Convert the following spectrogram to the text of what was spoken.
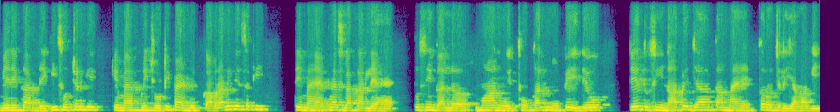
ਮੇਰੇ ਘਰ ਦੇ ਕੀ ਸੋਚਣਗੇ ਕਿ ਮੈਂ ਆਪਣੀ ਛੋਟੀ ਭੈਣ ਨੂੰ ਕਮਰਾ ਨਹੀਂ ਦੇ ਸਕੀ? ਤੇ ਮੈਂ ਫੈਸਲਾ ਕਰ ਲਿਆ ਹੈ, ਤੁਸੀਂ ਗੱਲ ਮਾਂ ਨੂੰ ਇੱਥੋਂ ਕੱਲ ਨੂੰ ਭੇਜ ਦਿਓ, ਜੇ ਤੁਸੀਂ ਨਾ ਭੇਜਿਆ ਤਾਂ ਮੈਂ ਘਰੋਂ ਚਲੀ ਜਾਵਾਂਗੀ,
